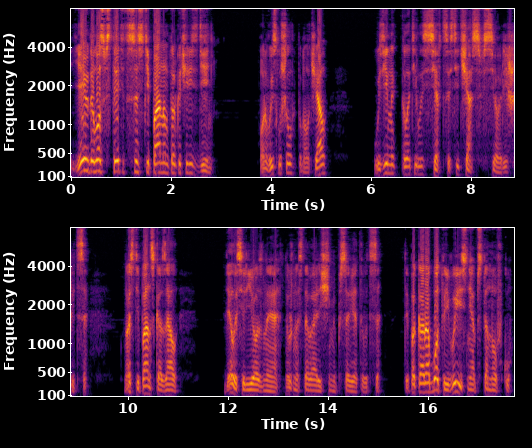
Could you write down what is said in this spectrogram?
Ей удалось встретиться со Степаном только через день. Он выслушал, помолчал. У Зины колотилось сердце, сейчас все решится. Но Степан сказал, дело серьезное, нужно с товарищами посоветоваться. Ты пока работай, выясни обстановку.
